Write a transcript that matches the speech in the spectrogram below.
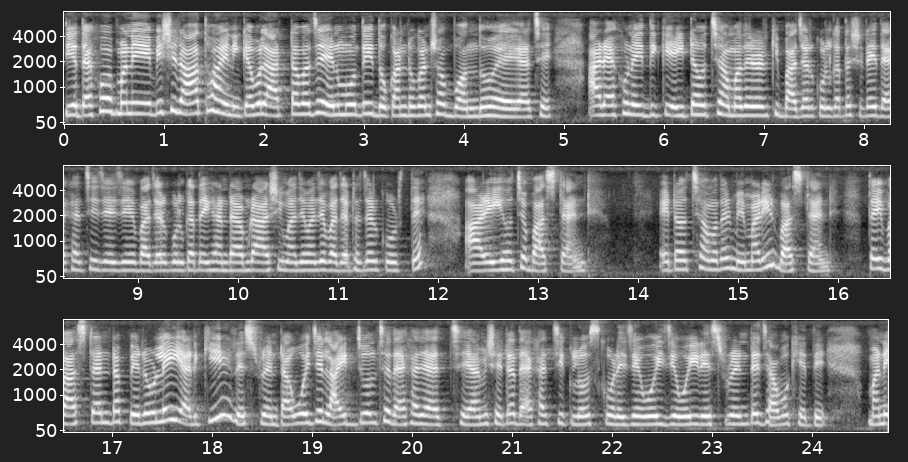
দিয়ে দেখো মানে বেশি রাত হয়নি, কেবল আটটা বাজে, এর মধ্যেই দোকান টোকান সব বন্ধ হয়ে গেছে। আর এখন এইদিকে এইটা হচ্ছে আমাদের আর কি বাজার কলকাতা, সেটাই দেখাচ্ছি যে যে বাজার কলকাতা এখানটা আমরা আসি মাঝে মাঝে বাজার টাজার করতে। আর এই হচ্ছে বাস স্ট্যান্ড। এটা হচ্ছে আমাদের মেমারির বাস স্ট্যান্ড। তো এই বাস স্ট্যান্ডটা পেরোলেই আর কি রেস্টুরেন্টটা ওই যে লাইট জ্বলছে দেখা যাচ্ছে। আমি সেটা দেখাচ্ছি ক্লোজ করে যে ওই যে ওই রেস্টুরেন্টে যাব খেতে। মানে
